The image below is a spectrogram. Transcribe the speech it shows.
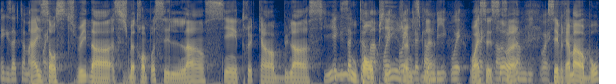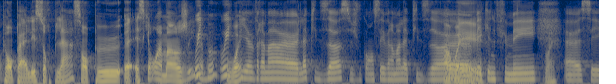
Exactement. Hein, ils sont situés dans, si je me trompe pas, c'est l'ancien truc ambulancier ou pompier, j'ai un petit blanc. Oui, ouais, c'est ça. Hein? C'est vraiment beau, puis on peut aller sur place. On peut. Est-ce qu'ils ont à manger là-bas? Oui, il y a vraiment la pizza. Si je vous conseille vraiment la pizza, ah bacon fumé. c'est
